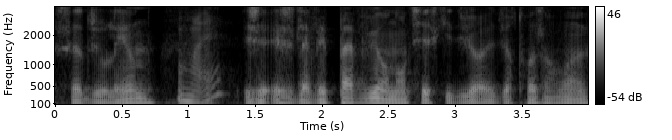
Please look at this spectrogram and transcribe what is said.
Sergio Leone. Ouais. Je, je l'avais pas vu en entier, ce qui dure, dure 3h20.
